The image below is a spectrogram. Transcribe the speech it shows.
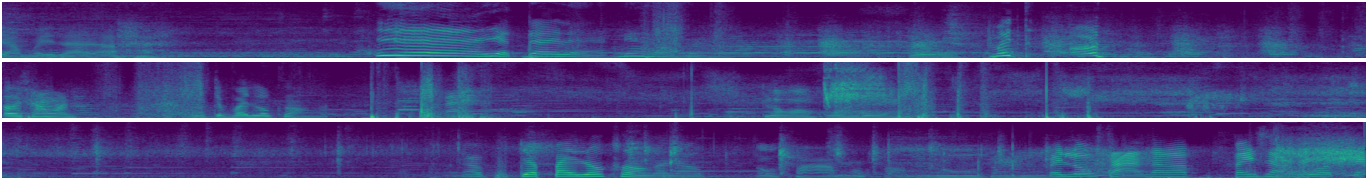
จำไม่ได้ละเย้อยากได้แหละเนี่ยเคยไม่เออเออช่างมัน จะไปโลกสองอะไประวังคนด้วย ครับจะไปโลกสองกันแล้วครับโลกสามโลกสามดูสำรวจไปโลกสามนะครับ ไปสำรวจแปล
